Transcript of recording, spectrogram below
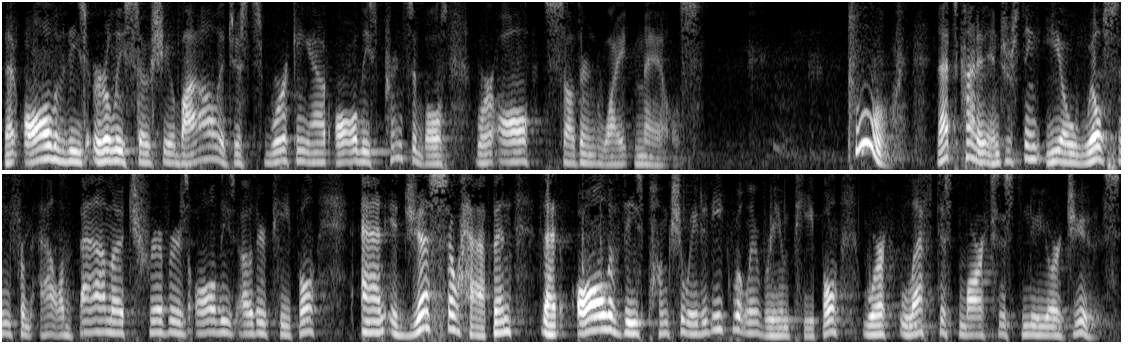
that all of these early sociobiologists working out all these principles were all southern white males. Whew, that's kind of interesting. E.O. Wilson from Alabama, Trivers, all these other people. And it just so happened that all of these punctuated equilibrium people were leftist Marxist New York Jews.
